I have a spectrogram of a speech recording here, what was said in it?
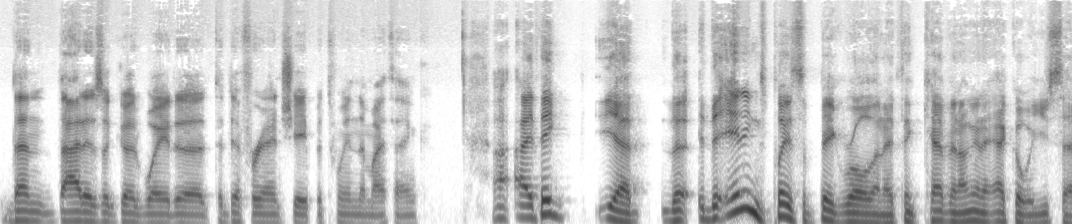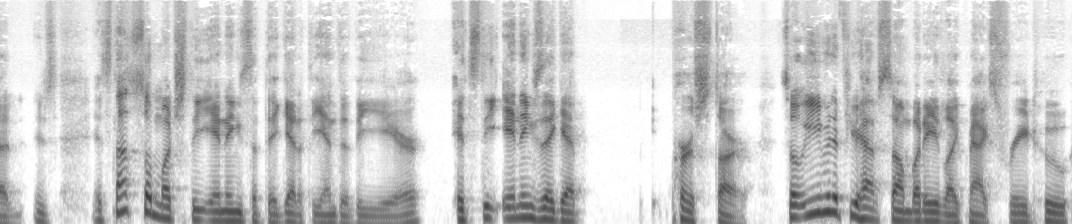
then that is a good way to, to differentiate between them, I think. I think yeah, the the innings plays a big role, and I think Kevin, I'm going to echo what you said. Is it's not so much the innings that they get at the end of the year; it's the innings they get per start. So even if you have somebody like Max Fried, who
